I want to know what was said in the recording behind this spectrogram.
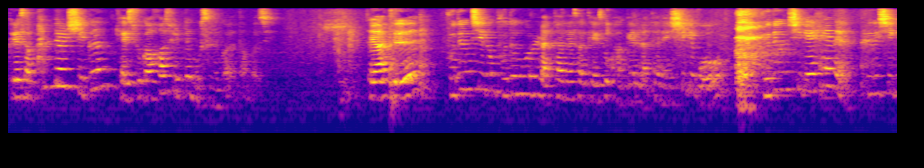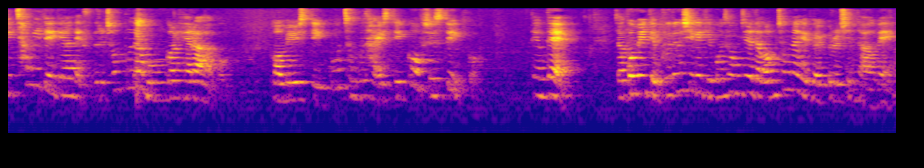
그래서 판별식은 개수가 허수일 때 못 쓰는 거였던 거지. 자, 여하튼 부등식은 부등호를 나타내서 대소 관계를 나타낸 식이고 부등식의 해는 그 식이 창의되게 한 x들을 전부 다 모은 걸 해라 하고 범위일 수도 있고 전부 다일 수도 있고 없을 수도 있고 근데 자, 그 밑에 부등식의 기본 성질에다가 엄청나게 별표를 친 다음에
